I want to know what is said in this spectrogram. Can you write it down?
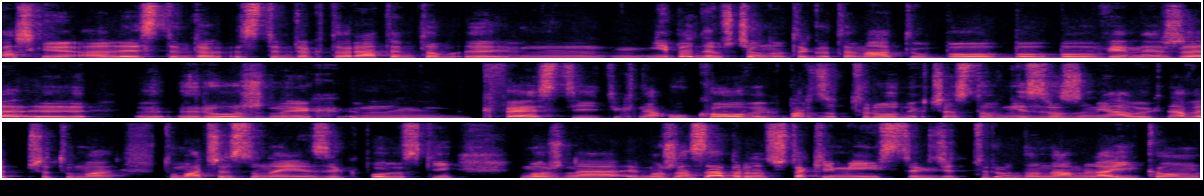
Właśnie, ale z tym, do, z tym doktoratem to y, y, nie będę już ciągnął tego tematu, bo, bo, bo wiemy, że y, y różnych y, kwestii, tych naukowych, bardzo trudnych, często niezrozumiałych, nawet przetłumacząc to na język polski, można, można zabrnąć w takie miejsce, gdzie trudno nam, laikom,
